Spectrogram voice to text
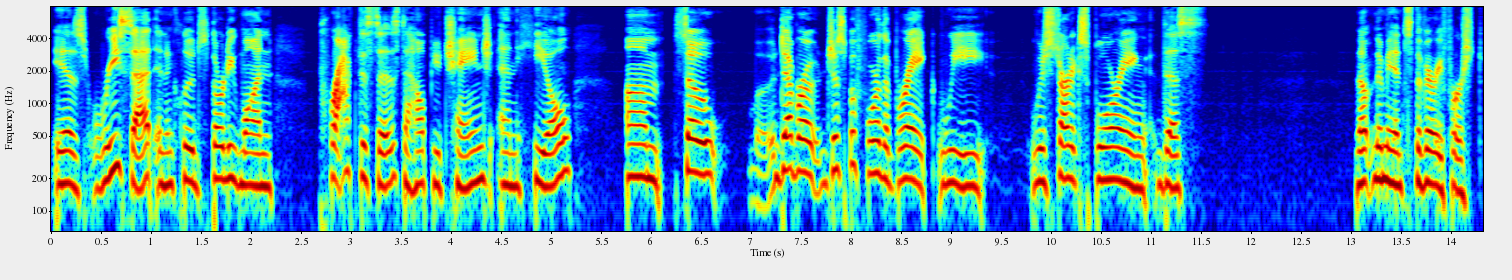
is Reset. It includes 31 practices to help you change and heal. Um, so, Debra, just before the break, we we start exploring this I mean, it's the very first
